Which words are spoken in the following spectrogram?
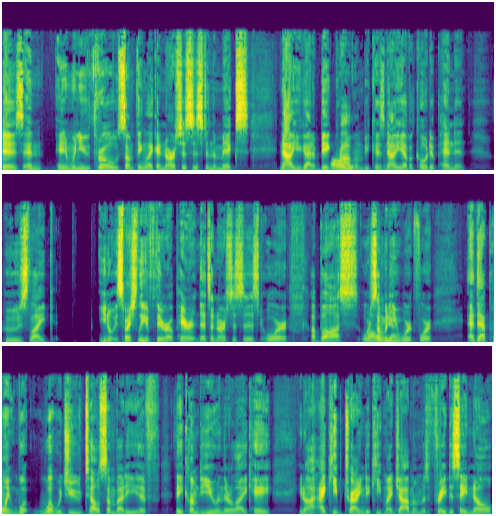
It is, and and when you throw something like a narcissist in the mix, now you got a big oh, problem because now you have a codependent who's like you know, especially if they're a parent that's a narcissist or a boss or oh, somebody yeah. you work for. At that point, what what would you tell somebody if they come to you and they're like, "Hey, you know, I, I keep trying to keep my job. I'm afraid to say no.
